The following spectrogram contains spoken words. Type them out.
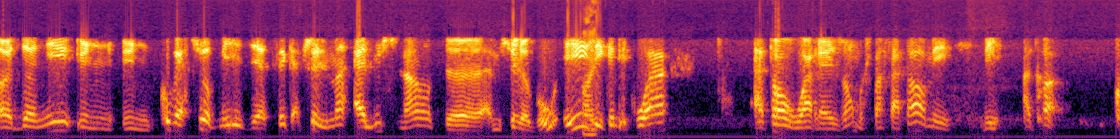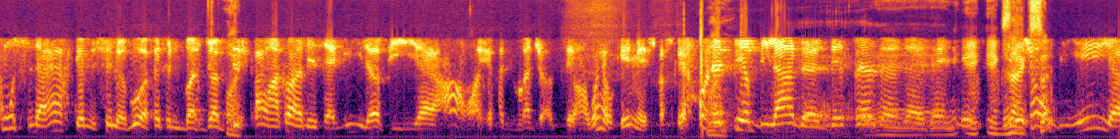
a donné une, une couverture médiatique absolument hallucinante à M. Legault. Et les Québécois, à tort ou à raison, moi je pense à tort, mais, mais en tout cas, considèrent que M. Legault a fait une bonne job. Je parle encore à des amis, là, puis euh, ah ouais, il a fait une bonne job. Ah ouais, ok, mais c'est parce qu'on a le pire bilan de de, de, d'années. exact, Les gens ça. ont oublié, euh,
